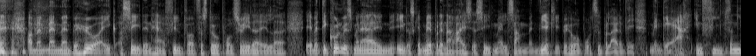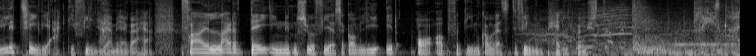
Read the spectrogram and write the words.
og man, man, man, behøver ikke at se den her film for at forstå Paul Schrader, eller, ja, det er kun, hvis man er en, en, der skal med på den her rejse og se dem alle sammen, man virkelig behøver at bruge tid på Light of Day. Men det er en fin, sådan en lille tv-agtig film, ja. vi har med at gøre her. Fra Light of Day i 1987, så går vi lige et år op, fordi nu kommer vi altså til filmen Patty Hearst. Please, God,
